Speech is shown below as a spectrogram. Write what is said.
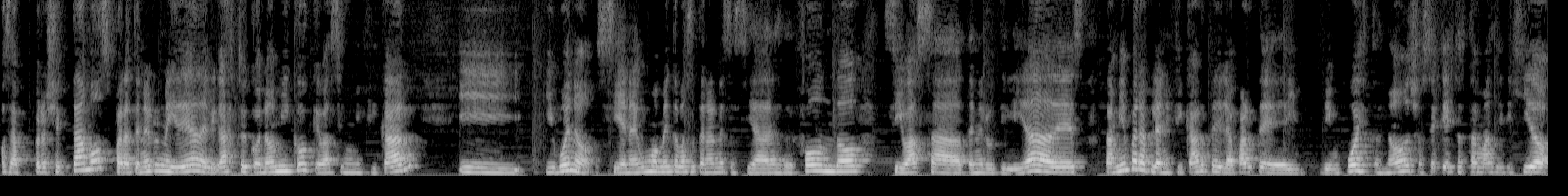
o sea, proyectamos para tener una idea del gasto económico que va a significar y, bueno, si en algún momento vas a tener necesidades de fondo, si vas a tener utilidades, también para planificarte la parte de, impuestos, ¿no? Yo sé que esto está más dirigido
